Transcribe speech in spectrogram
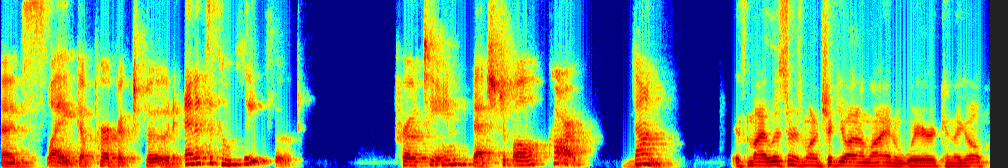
It's like a perfect food. And it's a complete food. Protein, vegetable, carb. Done. If my listeners want to check you out online, where can they go?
